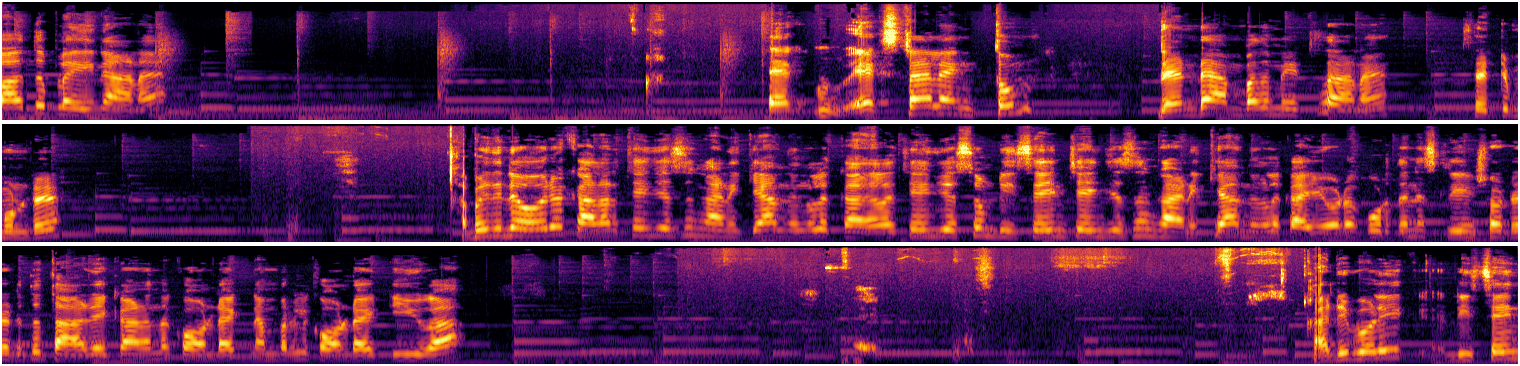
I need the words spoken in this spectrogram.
ഭാഗത്ത് പ്ലെയിൻ ആണ്. എക്സ്ട്രാ ലെങ്ത്തും രണ്ട് അമ്പത് മീറ്റർ ആണ് സെറ്റ് മുണ്ട്. അപ്പൊ ഇതിന്റെ ഓരോ കളർ ചേഞ്ചസും കാണിക്കാം. നിങ്ങൾ കളർ ചേഞ്ചസും ഡിസൈൻ ചേഞ്ചസും കാണിക്കാം. നിങ്ങൾ കൈയോടെ കൂടെ തന്നെ സ്ക്രീൻഷോട്ട് എടുത്ത് താഴെ കാണുന്ന കോൺടാക്ട് നമ്പറിൽ കോൺടാക്ട് ചെയ്യുക. അടിപൊളി ഡിസൈൻ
